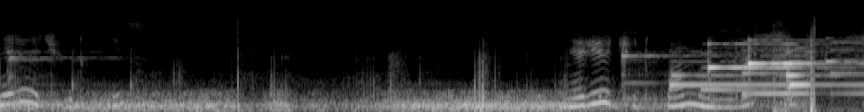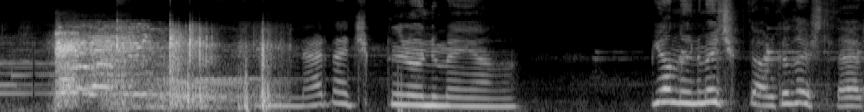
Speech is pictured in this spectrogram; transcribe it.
Nereye açıyorduk biz? Nereye açıyorduk lan bunları? Nereden çıktın önüme ya? Bir an önüme çıktı arkadaşlar.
